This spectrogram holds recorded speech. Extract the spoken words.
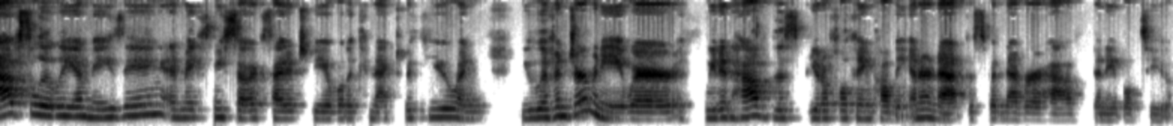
absolutely amazing. It makes me so excited to be able to connect with you. And you live in Germany, where if we didn't have this beautiful thing called the internet, this would never have been able to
